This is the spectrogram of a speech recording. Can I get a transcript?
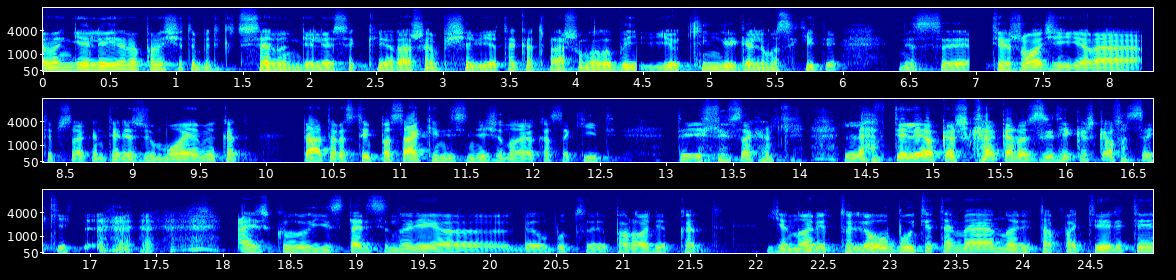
Evangelijoje yra parašyta, bet kitose Evangelijose, kai rašom apie šią vietą, kad prašoma labai jokingai, galima sakyti, nes e, tie žodžiai yra, taip sakant, rezumuojami, kad Petras taip pasakė, nes nežinojo, ką sakyti. Tai, taip sakant, leptelėjo kažką, kad apskritai kažką pasakyti. Aišku, jis tarsi norėjo galbūt parodyti, kad jie nori toliau būti tame, nori tą patirti,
